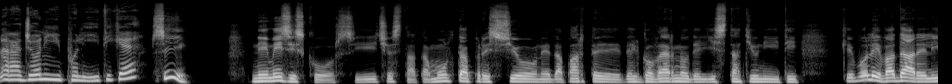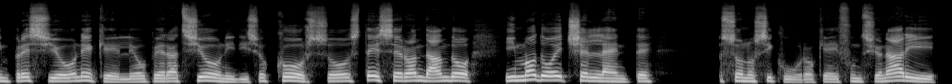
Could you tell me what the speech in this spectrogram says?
Ragioni politiche? Sì, nei mesi scorsi c'è stata molta pressione da parte del governo degli Stati Uniti che voleva dare l'impressione che le operazioni di soccorso stessero andando in modo eccellente. Sono sicuro che ai funzionari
